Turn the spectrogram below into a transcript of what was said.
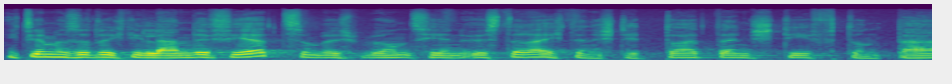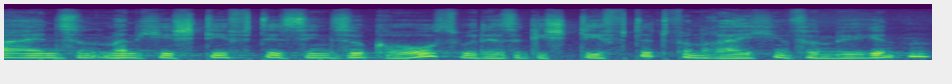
Nicht, wenn man so durch die Lande fährt, zum Beispiel bei uns hier in Österreich, dann steht dort ein Stift und da eins und manche Stifte sind so groß, wurde also gestiftet von reichen Vermögenden,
